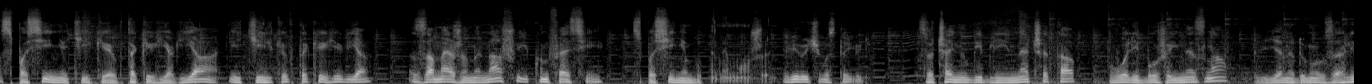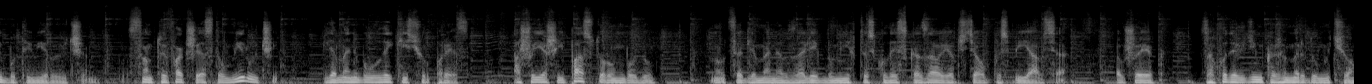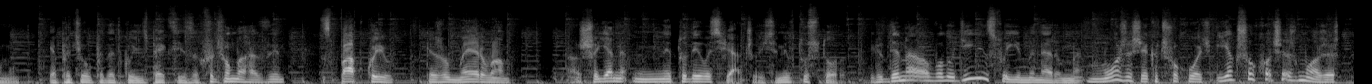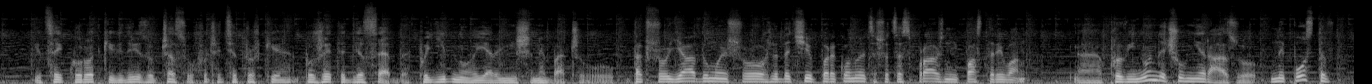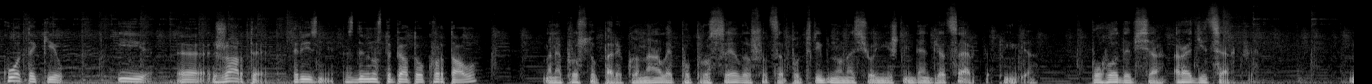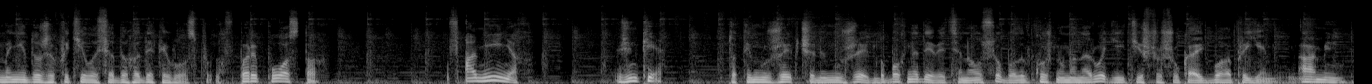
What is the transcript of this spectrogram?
Спасіння тільки в таких, як я, і тільки в таких, як я. За межами нашої конфесії спасіння бути не може. Віруючими стають. Звичайно, Біблії не читав, волі Божої не знав. Я не думав взагалі бути віруючим. Сам той факт, що я став віруючим, для мене був великий сюрприз. А що я ще й пастором буду, ну це для мене взагалі, якби мені хтось колись сказав, я б з цього посміявся. Що як заходиш в дім, каже, мир дому чому. Я працював в інспекції, заходжу в магазин з папкою, кажу, мир вам. Що я не, не туди освячуюся, не в ту сторону. Людина володіє своїми нервами, Можеш, як що хочеш. Якщо хочеш, можеш. І цей короткий відрізок часу хочеться трошки пожити для себе. Подібного я раніше не бачив. Так що я думаю, що глядачі переконуються, що це справжній пастор Іван. Е, Про війну не чув ні разу. Не постив котиків і е, жарти різні з 95-го кварталу. Мене просто переконали, попросили, що це потрібно на сьогоднішній день для церкви. Тому я погодився раді церкви. Мені дуже хотілося догодити Господу. в перепостах, в амінях. Жінки. То ти мужик чи не мужик, бо Бог не дивиться на особу, але в кожному народі є ті, що шукають Бога приємні. Амінь.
